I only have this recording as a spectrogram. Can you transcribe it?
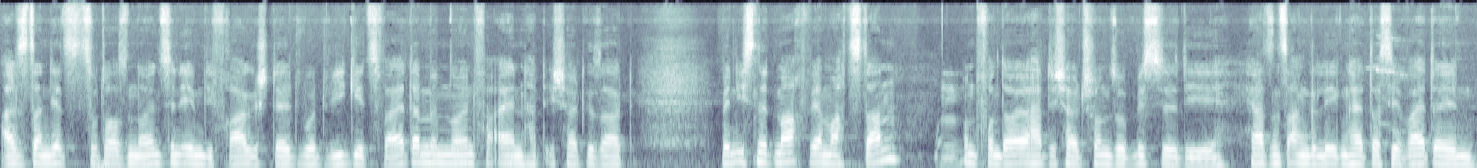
als dann jetzt 2019 eben die Frage gestellt wurde, wie geht's weiter mit dem neuen Verein, hatte ich halt gesagt, wenn ich es nicht mache, wer macht's dann? Mhm. Und von daher hatte ich halt schon so ein bisschen die Herzensangelegenheit, dass hier weiterhin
